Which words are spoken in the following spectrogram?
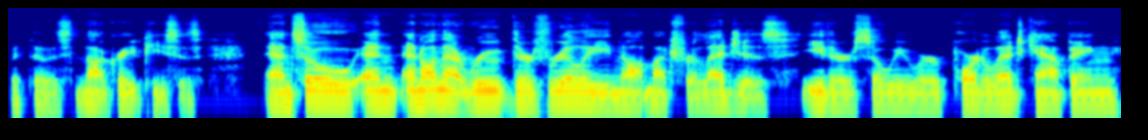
with those not great pieces. And so, and and on that route, there's really not much for ledges either. So we were portaledge camping,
